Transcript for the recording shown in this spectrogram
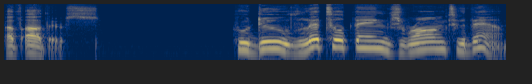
of others who do little things wrong to them.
